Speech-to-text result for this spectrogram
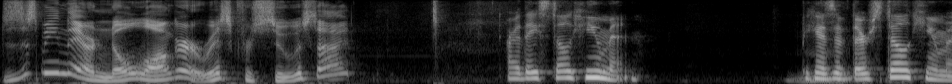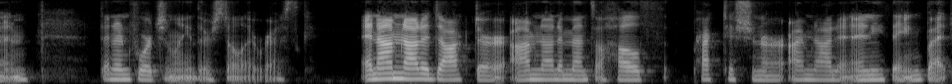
does this mean they are no longer at risk for suicide? Are they still human? Because if they're still human, then unfortunately they're still at risk. And I'm not a doctor, I'm not a mental health practitioner, I'm not in anything, but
